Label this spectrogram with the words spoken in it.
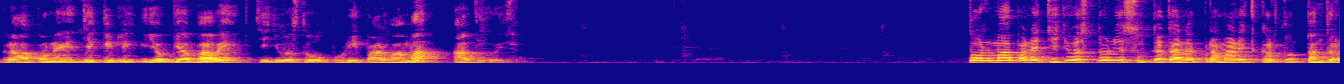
ગ્રાહકોને જે કેટલીક યોગ્ય ભાવે ચીજવસ્તુઓ પૂરી પાડવામાં આવતી હોય છે. તોલમાપ અને ચીજવસ્તુઓની શુદ્ધતાને પ્રમાણિત કરતું તંત્ર.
